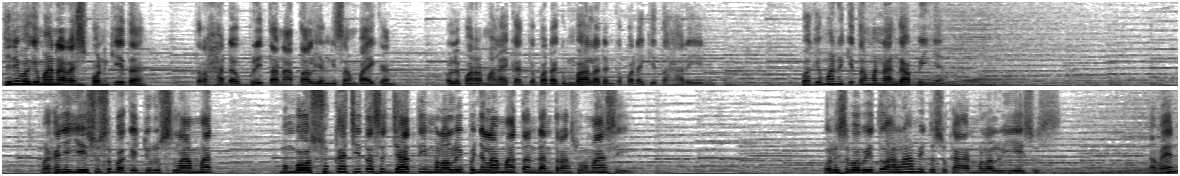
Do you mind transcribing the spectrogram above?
Jadi bagaimana respon kita terhadap berita Natal yang disampaikan oleh para malaikat kepada gembala dan kepada kita hari ini? Bagaimana kita menanggapinya? Makanya Yesus sebagai juru selamat membawa sukacita sejati melalui penyelamatan dan transformasi. Oleh sebab itu alami kesukaan melalui Yesus. Amin.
